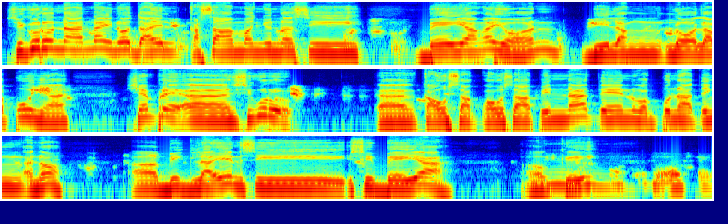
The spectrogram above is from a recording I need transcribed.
Siguro nanay, no, dahil kasama nyo na si Bea ngayon bilang lola po niya. Syempre, ah, siguro ah, kausap-kausapin natin, wag po nating ano, ah, biglayin si si Bea. Okay? Okay.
